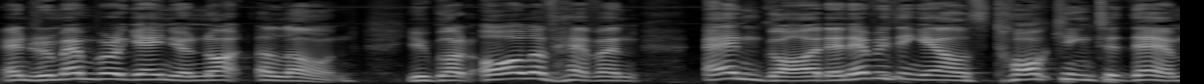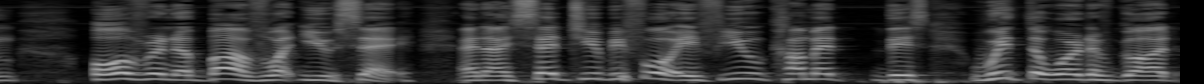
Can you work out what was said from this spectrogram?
And remember again, you're not alone. You've got all of heaven and God and everything else talking to them over and above what you say. And I said to you before, if you come at this with the word of God,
